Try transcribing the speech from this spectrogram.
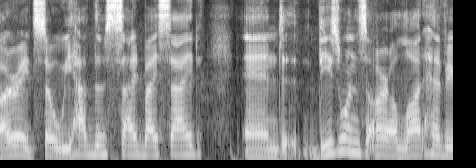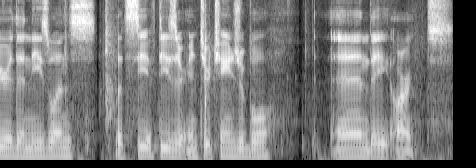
All right, so we have them side by side and these ones are a lot heavier than these ones. Let's see if these are interchangeable and they aren't.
